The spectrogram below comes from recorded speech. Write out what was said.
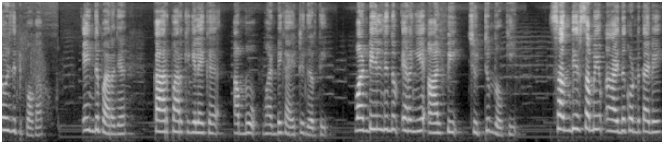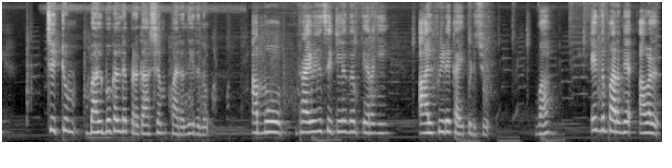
തൊഴുതിട്ട് പോകാം. എന്ത് പറഞ്ഞ് കാർ പാർക്കിങ്ങിലേക്ക് അമ്മു വണ്ടി കയറ്റി നിർത്തി. വണ്ടിയിൽ നിന്നും ഇറങ്ങിയ ആൽഫി ചുറ്റും നോക്കി. സന്ധ്യാസമയം ആയതുകൊണ്ട് തന്നെ ചുറ്റും ബൾബുകളുടെ പ്രകാശം പരന്നിരുന്നു. അമ്മുവും ഡ്രൈവിംഗ് സീറ്റിൽ നിന്നും ഇറങ്ങി ആൽഫിയുടെ കൈ പിടിച്ചു. വാ എന്ന് പറഞ്ഞ് അവൾ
